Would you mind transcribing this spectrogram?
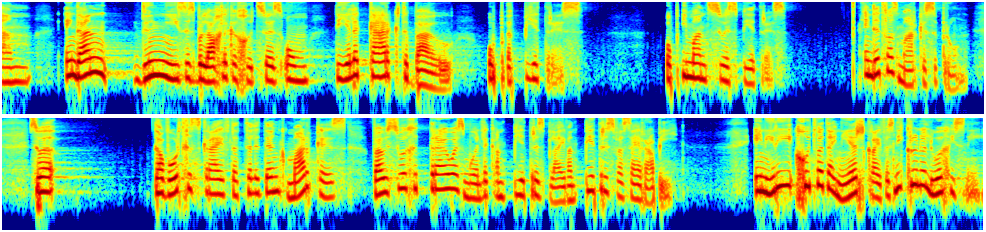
Ehm um, en dan doen Jesus belaglike goed soos om die hele kerk te bou op 'n Petrus op iemand soos Petrus. En dit was Markus se bron. So daar word geskryf dat hulle dink Markus wou so getrou as moontlik aan Petrus bly want Petrus was sy rabbi. En hierdie goed wat hy neerskryf is nie kronologies nie.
